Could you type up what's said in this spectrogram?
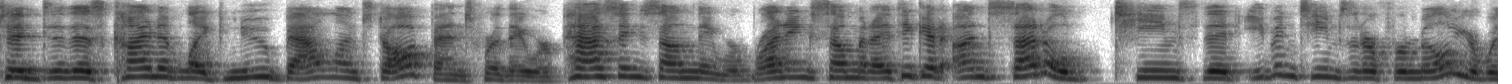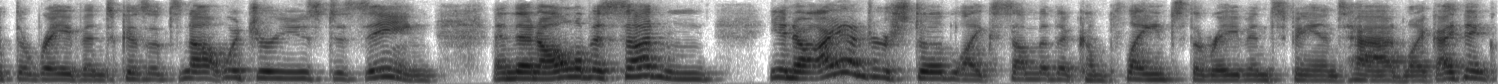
to, to this kind of like new balanced offense where they were passing some, they were running some, and I think it unsettled teams that even teams that are familiar with the Ravens because it's not what you're used to seeing. And then all of a sudden, you know, I understood like some of the complaints the Ravens fans had. Like I think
